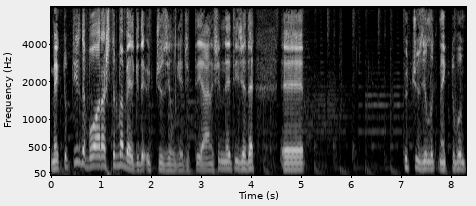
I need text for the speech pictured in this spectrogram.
mektup değil de bu araştırma belki de 300 yıl gecikti. Yani şimdi neticede e, 300 yıllık mektubun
